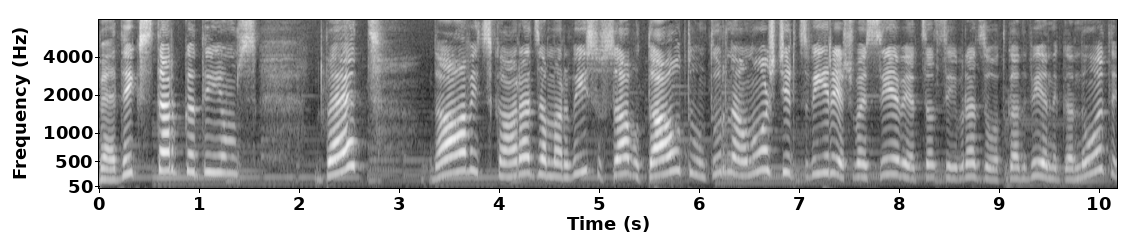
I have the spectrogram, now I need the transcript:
bēdīgs starpgadījums, bet Dāvids, kā redzam, ar visu savu tautu, un tur nav nošķirts vīrieši vai sievietes, acīm redzot, gan vieni, gan otri,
